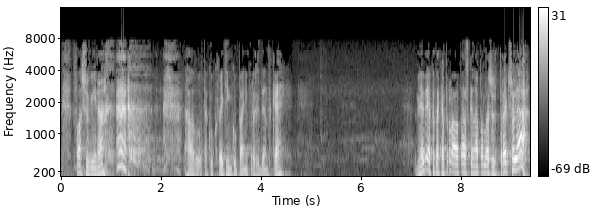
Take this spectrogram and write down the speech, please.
flašu vína? Alebo takú kvetinku pani prezidentke? Mne by ako taká prvá otázka napadla, že prečo ja?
